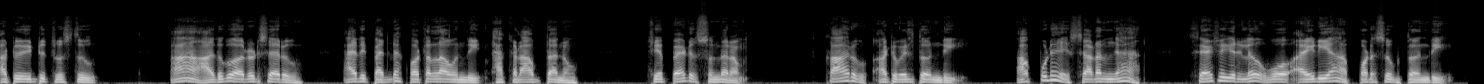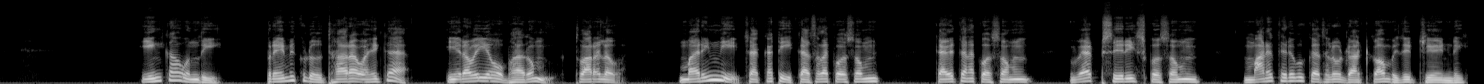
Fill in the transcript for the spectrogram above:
అటు ఇటు చూస్తూ. ఆ అదుగో అరుడు సారు. అది పెద్ద హోటల్లా ఉంది. అక్కడ ఆపుతాను. చెప్పాడు సుందరం. కారు అటు వెళ్తోంది. అప్పుడే సడన్గా శేషగిరిలో ఓ ఐడియా పొడసూపుతోంది. ఇంకా ఉంది. ప్రేమికుడు ధారావాహిక ఇరవయవ భాగం త్వరలో. మరిన్ని చక్కటి కథల కోసం కవితల కోసం వెబ్ సిరీస్ కోసం మన తెలుగు కథలు డాట్ కామ్ విజిట్ చేయండి.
